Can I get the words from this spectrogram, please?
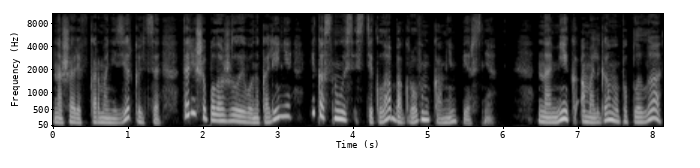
Нашарив в кармане зеркальце, Тариша положила его на колени и коснулась стекла багровым камнем перстня. На миг амальгама поплыла,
